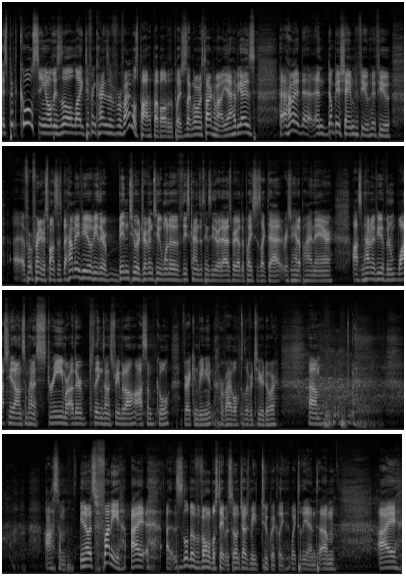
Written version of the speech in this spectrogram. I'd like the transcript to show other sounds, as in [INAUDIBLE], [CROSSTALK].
it's been cool seeing all these little like different kinds of revivals pop up all over the place, just like Lauren was talking about. Yeah, have you guys? How many? And don't be ashamed if you if you uh, for, for, any responses. But how many of you have either been to or driven to one of these kinds of things, either at Asbury or other places like that? Raise your hand up high in the air. Awesome. How many of you have been watching it on some kind of stream or other things on a stream at all? Awesome. Cool. Very convenient. Revival delivered to your door. Um, [LAUGHS] Awesome. You know, it's funny. I uh, this is a little bit of a vulnerable statement, so don't judge me too quickly. Wait till the end. Um, I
